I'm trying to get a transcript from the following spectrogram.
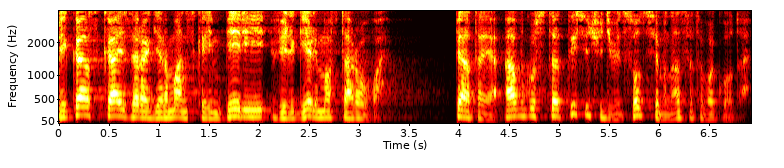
Приказ кайзера Германской империи Вильгельма II. 5 августа 1917 года.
